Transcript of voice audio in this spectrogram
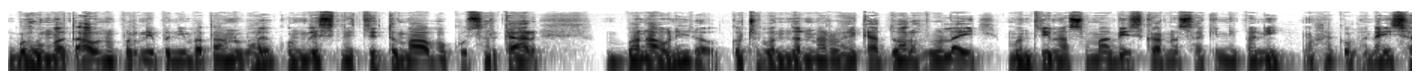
बहुमत आउनुपर्ने पनि बताउनुभयो। कङ्ग्रेस नेतृत्वमा अबको सरकार बनाउने र गठबन्धनमा रहेका दलहरूलाई मन्त्रीमा समावेश गर्न सकिने पनि उहाँको भनाइ छ।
